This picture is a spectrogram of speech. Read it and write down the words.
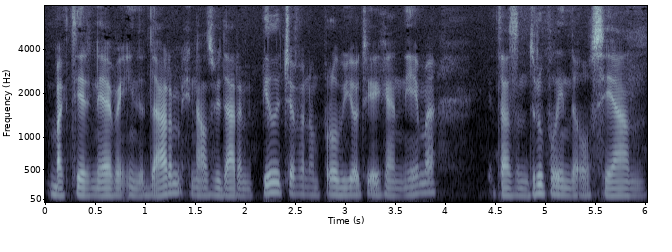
bacteriën hebben in de darm en als we daar een pilletje van een probiotica gaan nemen, dat is een druppel in de oceaan.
